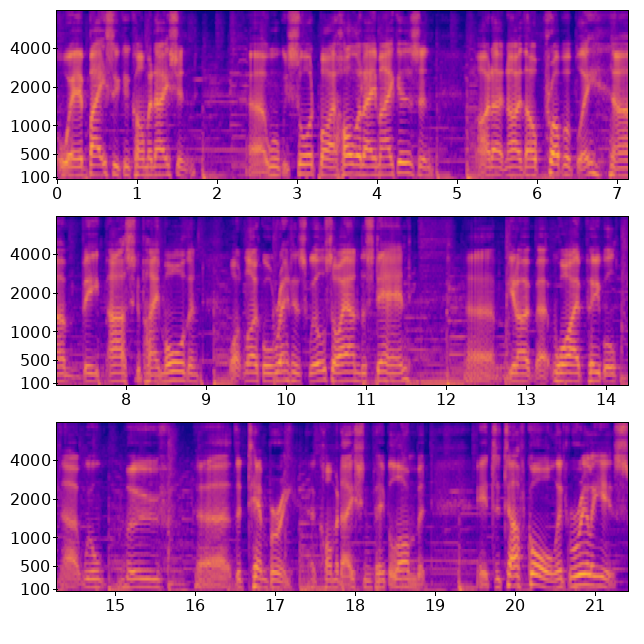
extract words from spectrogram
where basic accommodation uh, will be sought by holidaymakers, and I don't know, they'll probably um, be asked to pay more than what local renters will. So I understand, uh, you know, uh, why people uh, will move uh, the temporary accommodation people on, but it's a tough call. It really is.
